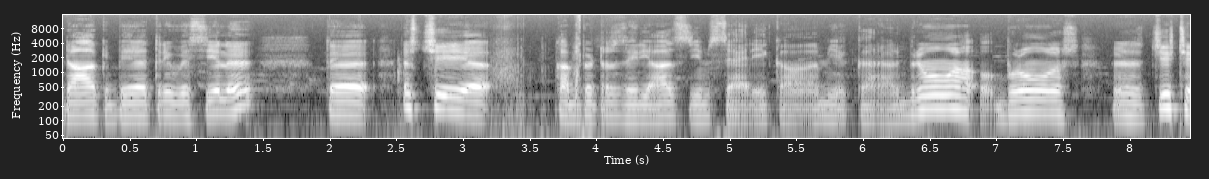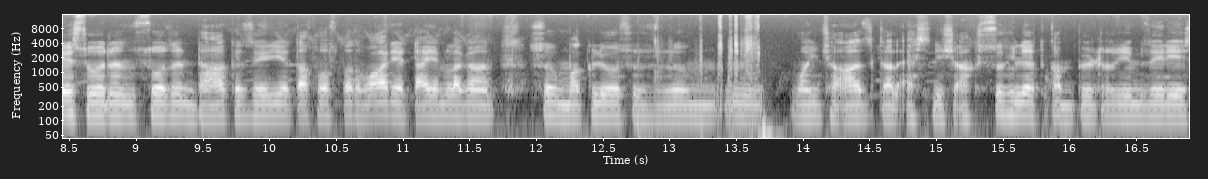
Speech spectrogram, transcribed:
डाक बेहतर वसील तो कंप्यूटर ज़रिए आज यम सारे काम ये करान ब्रो ब्रो चिठ सोजन सोजन डाक ज़रिए तथ पे टाइम लगान सह मकलो वन आजकल अस नश सहूलियत कंप्यूटर यम ज़रिए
